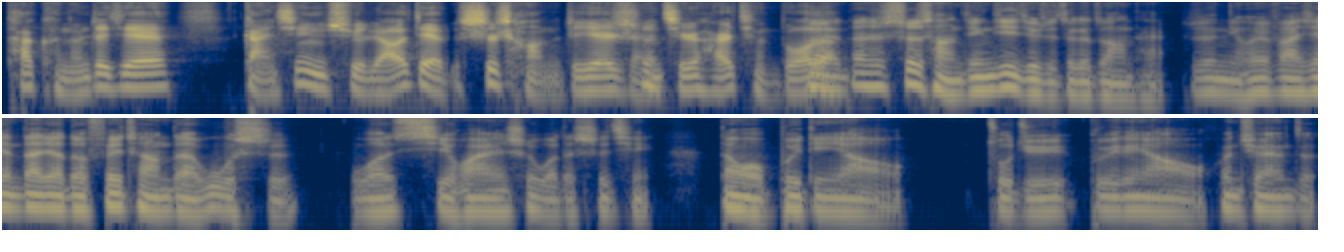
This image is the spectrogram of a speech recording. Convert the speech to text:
它可能这些感兴趣、了解市场的这些人，其实还是挺多的。但是市场经济就是这个状态，就是你会发现大家都非常的务实。我喜欢是我的事情，但我不一定要组局，不一定要混圈子。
